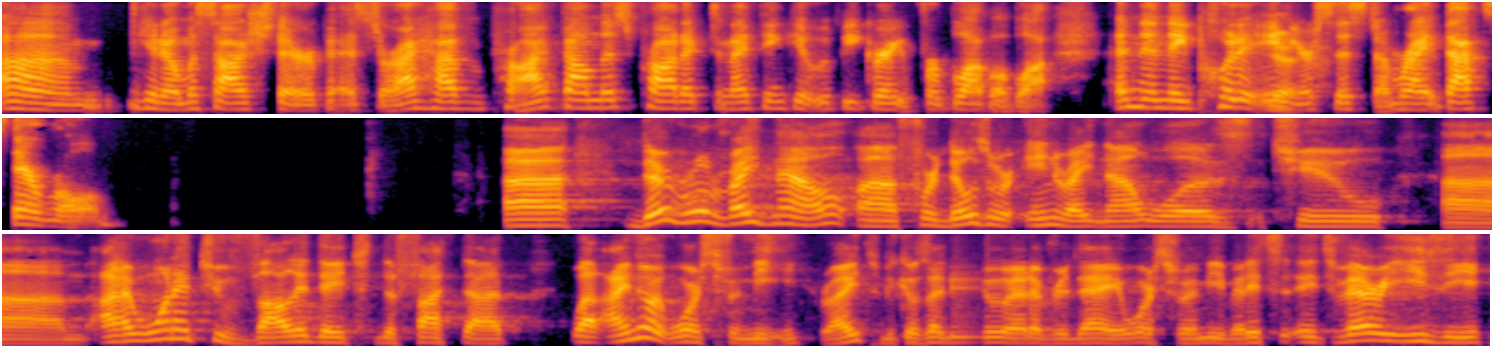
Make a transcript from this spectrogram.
um, you know, massage therapist, or I have, pro- I found this product and I think it would be great for blah, blah, blah. And then they put it in yeah. your system, right? That's their role. Uh, their role right now, uh, for those who are in right now, was to, um, I wanted to validate the fact that, well, I know it works for me, right? Because I do it every day. It works for me, but it's it's very easy.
